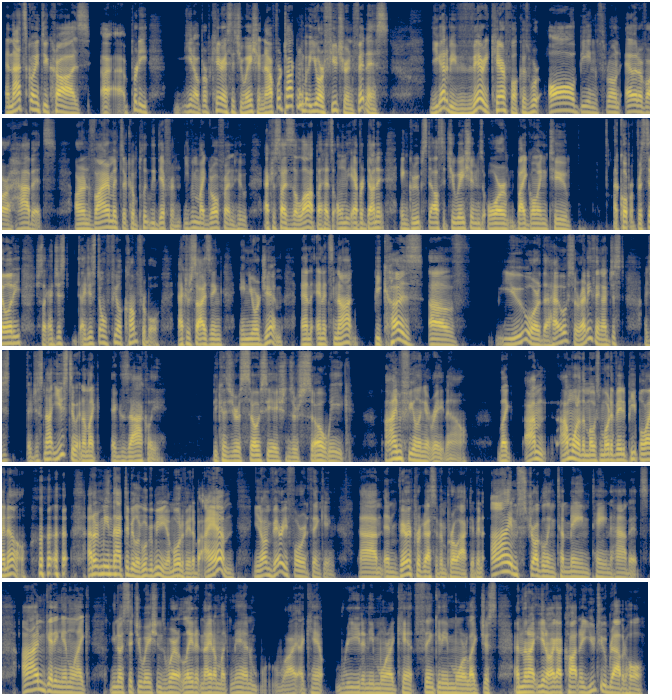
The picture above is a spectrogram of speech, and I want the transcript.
And that's going to cause a, a pretty, you know, precarious situation. Now, if we're talking about your future in fitness, you got to be very careful because we're all being thrown out of our habits. Our environments are completely different. Even my girlfriend, who exercises a lot but has only ever done it in group style situations or by going to a corporate facility she's like i just i just don't feel comfortable exercising in your gym. And and it's not because of you or the house or anything. I'm just i just they're just not used to it. And i'm like exactly because your associations are so weak i'm feeling it right now like I'm I'm one of the most motivated people I know. I don't mean that to be like, look at me, I'm motivated, but I am. You know, I'm very forward thinking um, and very progressive and proactive. And I'm struggling to maintain habits. I'm getting in like, you know, situations where late at night I'm like, man, why I can't read anymore. I can't think anymore. Like just, and then I, you know, I got caught in a YouTube rabbit hole.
